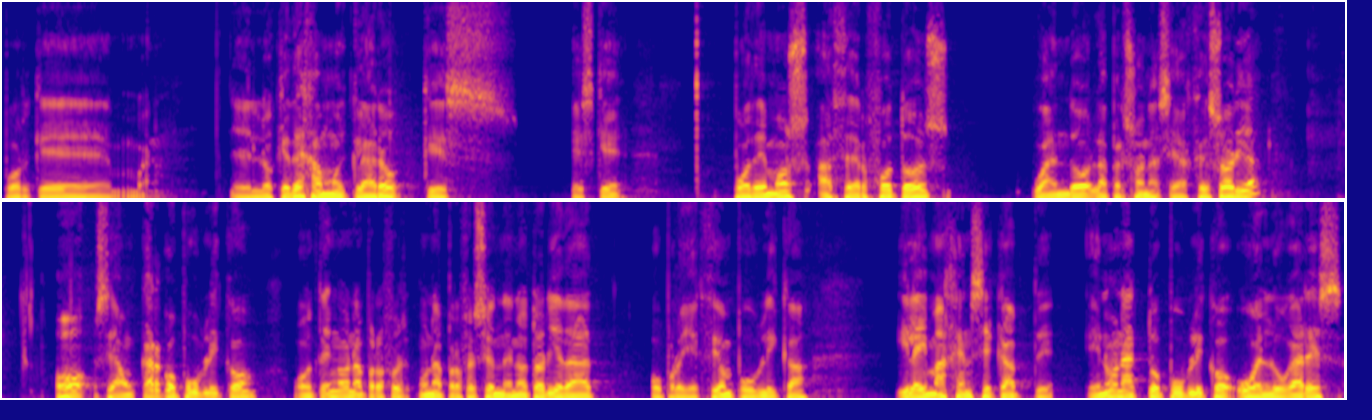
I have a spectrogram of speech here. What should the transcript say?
porque, bueno, eh, lo que deja muy claro que es, es que podemos hacer fotos cuando la persona sea accesoria o sea un cargo público o tenga una, profe- una profesión de notoriedad o proyección pública y la imagen se capte en un acto público o en lugares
